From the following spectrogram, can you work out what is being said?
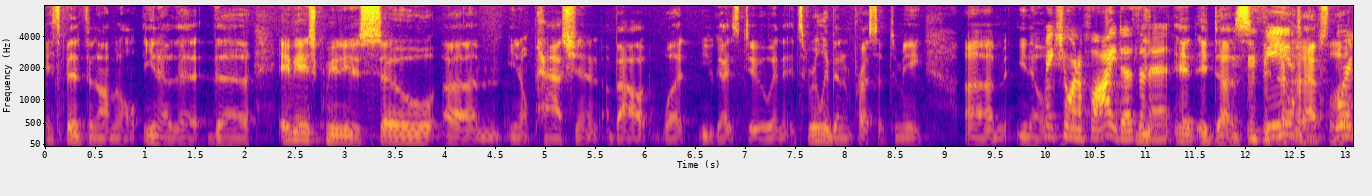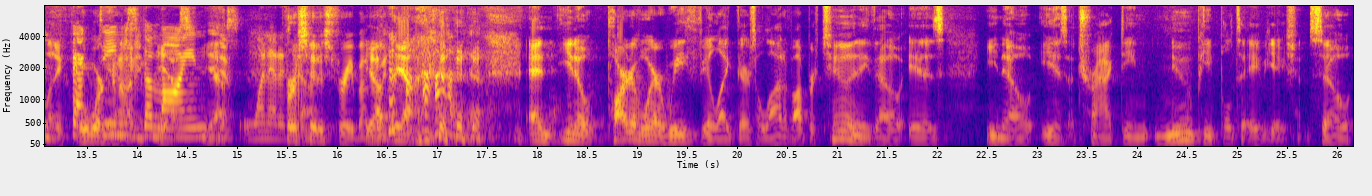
it's been phenomenal. You know, the the aviation community is so um, you know passionate about what you guys do, and it's really been impressive to me. Um, you know, Makes you want to fly, doesn't it? It, it does. It does absolutely. We're infecting working on it. the Yes, minds yes. one at a First time. hit is free, by the way. yeah. and you know, part of where we feel like there's a lot of opportunity though is, you know, is attracting new people to aviation. So,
